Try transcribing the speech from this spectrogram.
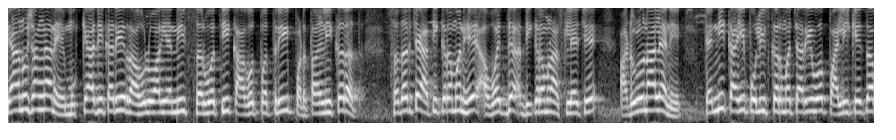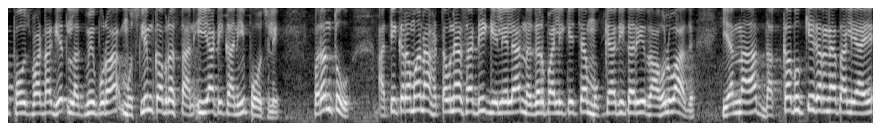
त्या अनुषंगाने मुख्याधिकारी राहुल वाघ यांनी सर्व ती कागदपत्री पडताळणी करत सदरचे अतिक्रमण हे अवैध अतिक्रमण असल्याचे आढळून आल्याने त्यांनी काही पोलीस कर्मचारी व पालिकेचा फौजफाटा घेत लक्ष्मीपुरा मुस्लिम कब्रस्तान या ठिकाणी पोहोचले. परंतु अतिक्रमण हटवण्यासाठी गेलेल्या नगरपालिकेच्या मुख्याधिकारी राहुल वाघ यांना धक्काबुक्की करण्यात आली आहे.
